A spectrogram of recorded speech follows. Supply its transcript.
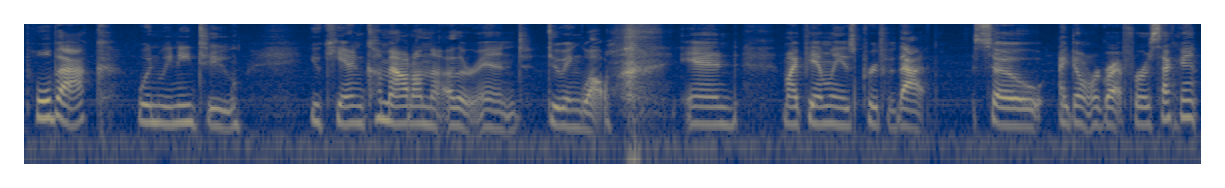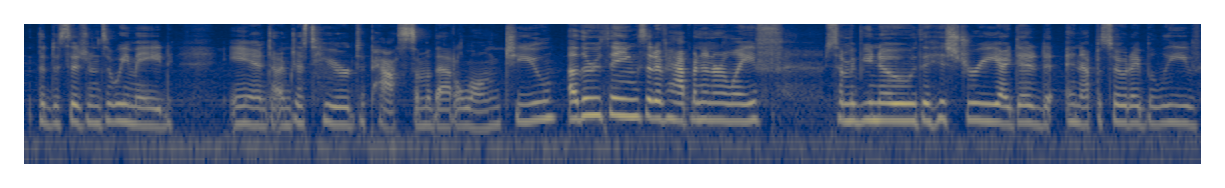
pull back when we need to, you can come out on the other end doing well. and my family is proof of that. So I don't regret for a second the decisions that we made, and I'm just here to pass some of that along to you. Other things that have happened in our life. Some of you know the history. I did an episode, I believe,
